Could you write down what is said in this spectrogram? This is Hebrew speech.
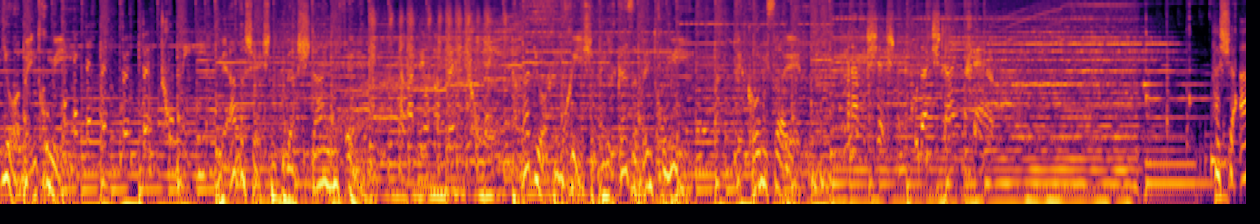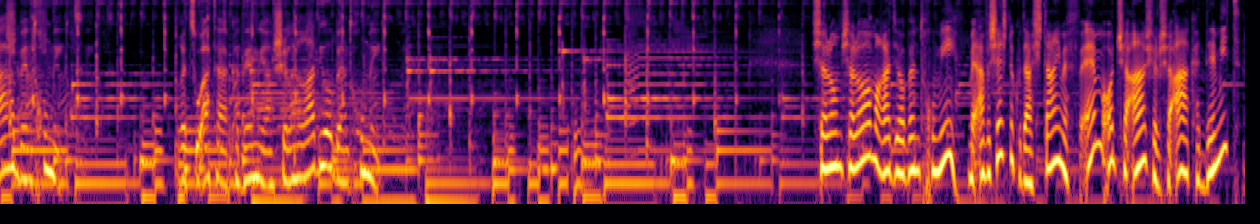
הרדיו הבינתחומי. בינתחומי. 106.2 FM. הרדיו הבינתחומי. הרדיו החינוכי של המרכז הבינתחומי. לקום ישראל. 106.2 FM. השעה הבינתחומית. רצועת האקדמיה של הרדיו הבינתחומי. שלום שלום, הרדיו הבינתחומי, 106.2 FM, עוד שעה של שעה אקדמית,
